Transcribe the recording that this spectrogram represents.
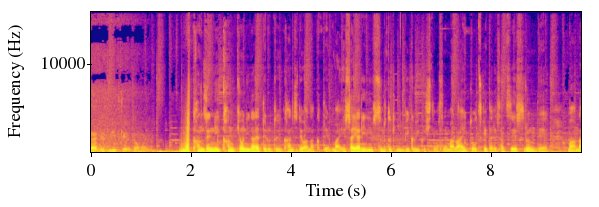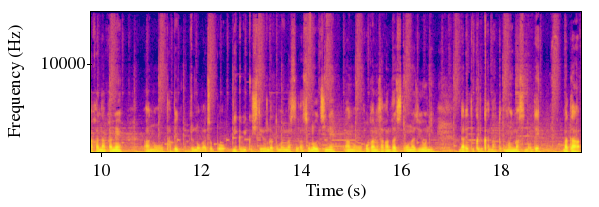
大丈夫です。見つけると思います。完全に環境に慣れてるという感じではなくて、まあ、餌やりにする時にビクビクしてますね、まあ、ライトをつけたり撮影するんで、まあ、なかなかねあの食べるのがちょっとビクビクしてるんだと思いますがそのうちねあの他の魚たちと同じように慣れてくるかなと思いますのでまた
